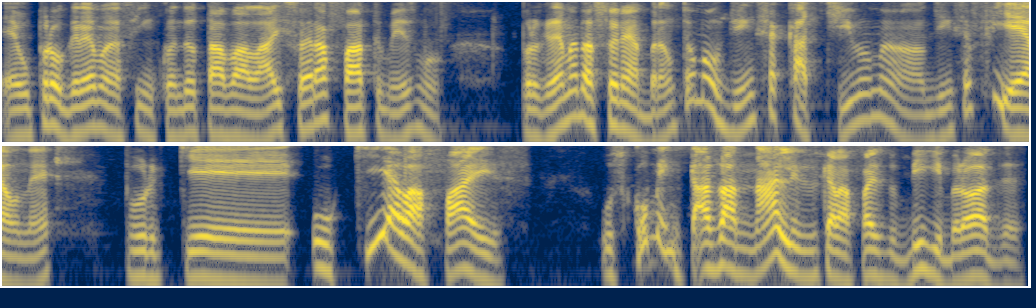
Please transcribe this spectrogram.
É o programa, assim, quando eu tava lá, isso era fato mesmo. O programa da Sônia Abrão tem uma audiência cativa, uma audiência fiel, né? Porque o que ela faz, os comentários, as análises que ela faz do Big Brother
